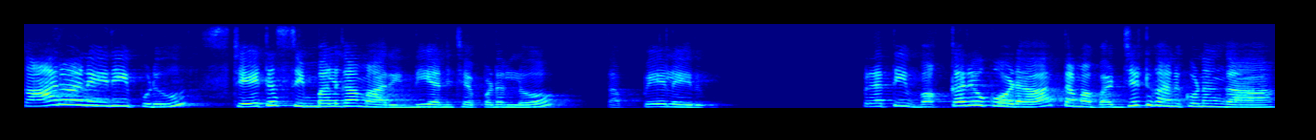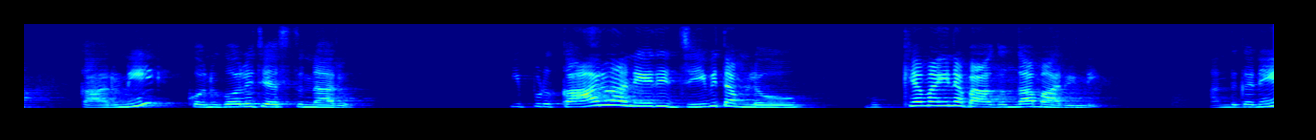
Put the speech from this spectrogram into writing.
కారు అనేది ఇప్పుడు స్టేటస్ సింబల్గా మారింది అని చెప్పడంలో తప్పే లేదు. ప్రతి ఒక్కరూ కూడా తమ బడ్జెట్కు అనుగుణంగా కారుని కొనుగోలు చేస్తున్నారు. ఇప్పుడు కారు అనేది జీవితంలో ముఖ్యమైన భాగంగా మారింది. అందుకనే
